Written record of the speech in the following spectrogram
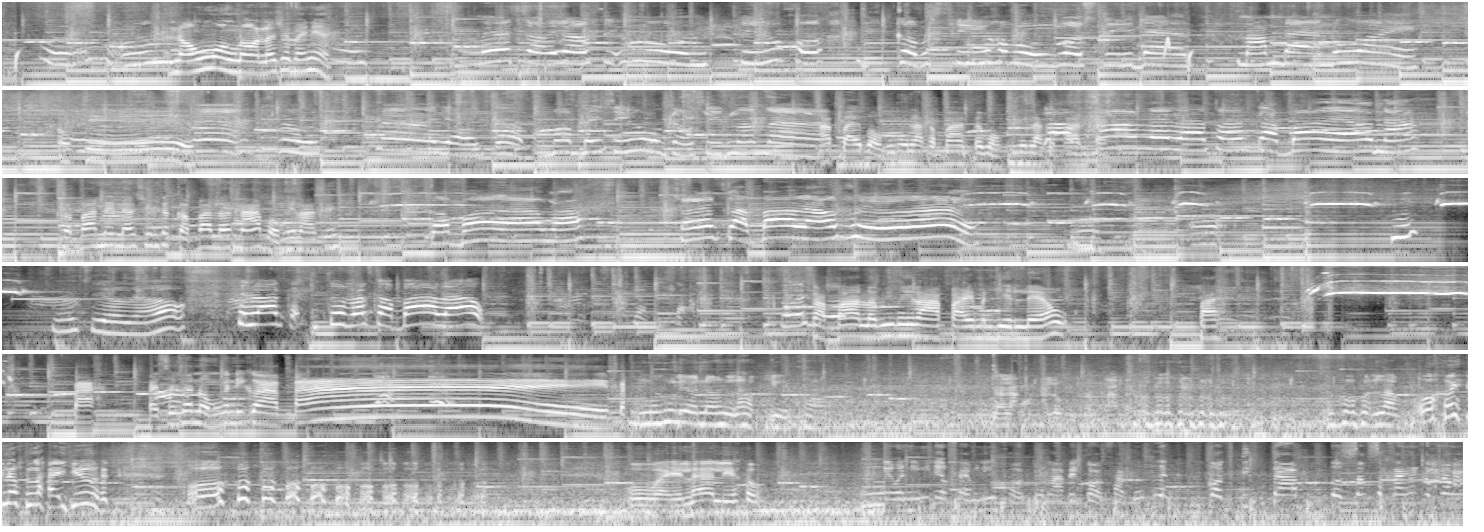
น้องง่วงนอนแล้วใช่ไหมเนี่ย แม่จ๋าอยากสีหุ่นสีขาวกับสีขาวกับสีแดง น้ำแดงด้วย โอเค แม่แม่อยากกลับมาไปสีหุ่นกับสีน้ำแดงอะไปบอกพี่มิลากลับบ้านไปบอกพี่มิลากกลับลับบ้านไปบ้านได้แล้วฉันกลับบ้านแล้วนะก ลับบ้านได้แล้วฉันจะกลับบ้านแล้วนะ บอกมิลาสิกลับบ้านแล้วนะฉันกลับบ้านแล้วเธอไม่เสียแล้วเวลาเธอจะกลับบ้านแล้วกลับบ้านแล้วพี่มิลาไปมันเย็นแล้ว ไปไปไปซื้อขนมกันดีกว่าไปไปน้องเรียว นอนหลับอยู่ค่ะน่ารักไหม ลูกน่ารักโอ้โหหลับโอ้ยน้ำลายยืด โอ้โหไหวแล้วเรียวในวันนี้มีเดีโอแฟมิลี่ขอตัวลาไปก่อนฝากเพื่อนๆกดติดตาม กด subscribe ให้กับช่อง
